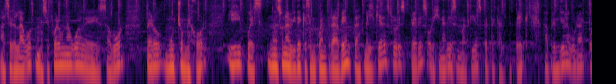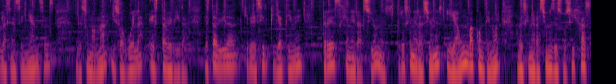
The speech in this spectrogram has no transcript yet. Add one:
hacer el agua como si fuera un agua de sabor, pero mucho mejor y pues no es una bebida que se encuentra a venta. Melquiades Flores Pérez, originaria de San Matías, Petacaltepec, aprendió a elaborar por las enseñanzas de su mamá y su abuela esta bebida. Esta bebida quiere decir que ya tiene tres generaciones, tres generaciones y aún va a continuar a las generaciones de sus hijas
